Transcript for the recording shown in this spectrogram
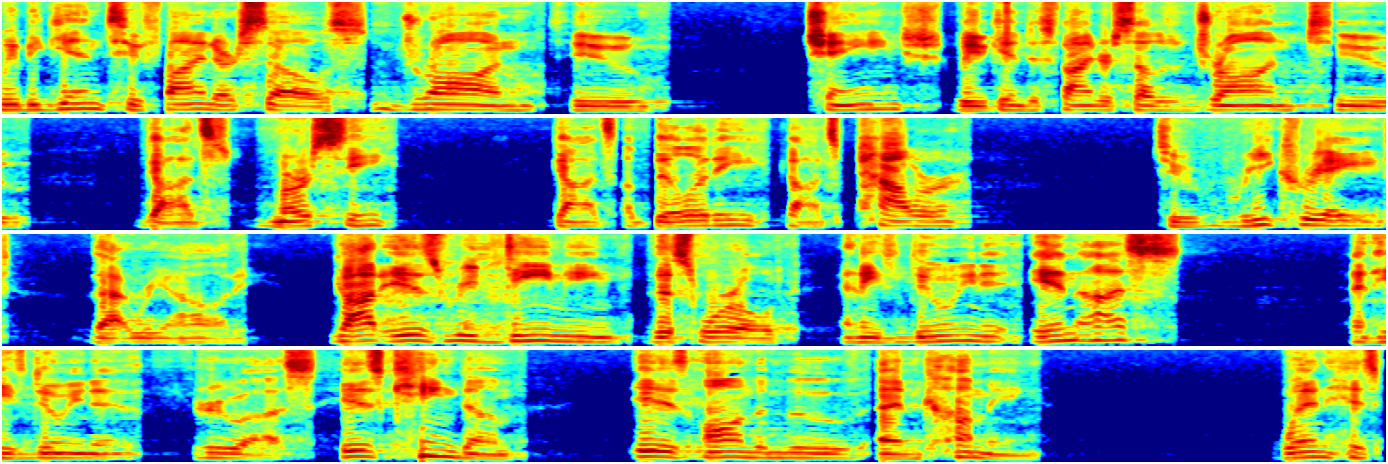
we begin to find ourselves drawn to change. We begin to find ourselves drawn to God's mercy, God's ability, God's power to recreate that reality. God is redeeming this world, and He's doing it in us, and He's doing it through us. His kingdom is on the move and coming when His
